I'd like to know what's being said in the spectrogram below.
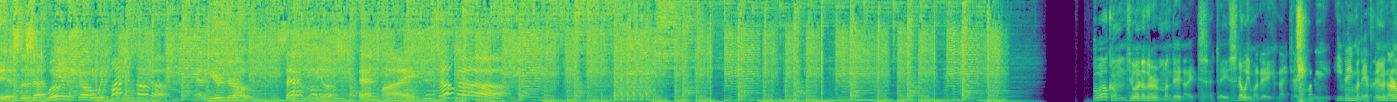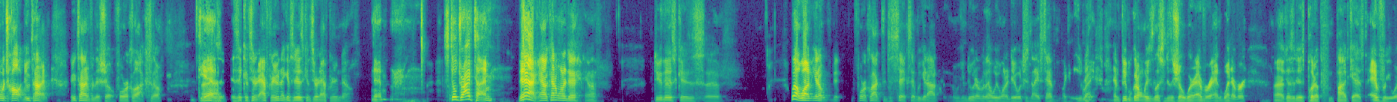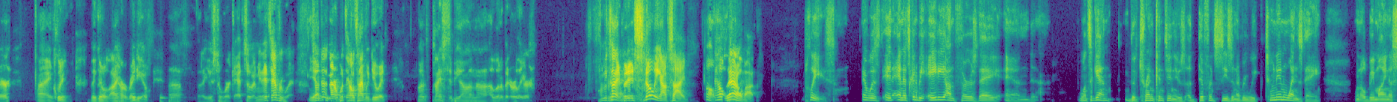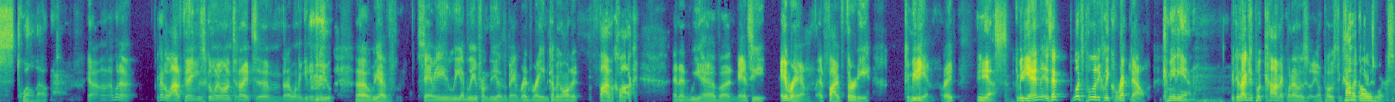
It's the Seth Williams Show with Mike Cheselka. And here's your host, Seth Williams and Mike Cheselka. Welcome to another Monday night. It's a snowy Monday night. Eh, Monday evening, Monday afternoon. I don't know what you call it. New time. New time for this show. Four o'clock. So, uh, Yeah. is, it, is it considered afternoon? I guess it is considered afternoon now. Yep. Still drive time. Yeah. You know, I kind of wanted to, you know, do this because, uh, well, one, you know, four o'clock to six, and we get out. We can do whatever the hell we want to do, which is nice to have like an evening. Right. and people could always listen to the show wherever and whenever because it is put up in podcast everywhere, uh, including the good old iHeartRadio uh, that I used to work at. So I mean, it's everywhere. So it doesn't matter what the hell time we do it, but it's nice to be on uh, a little bit earlier. I'm excited, but it's snowing outside. The Oh, hell is that all about? please. It was, and, and it's going to be 80 on Thursday. And once again, the trend continues a different season every week. Tune in Wednesday when it'll be minus 12 out. Yeah, uh, I want to. I got a lot of things going on tonight um, that I want to get into. uh, we have Sammy Lee, I believe, from the uh, the band Red Reign coming on at five o'clock, and then we have uh, Nancy Abraham at five thirty. Comedian, right? Yes. Comedian is that what's politically correct now? Comedian. Because I just put comic when I was you know posting. Comic always works.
